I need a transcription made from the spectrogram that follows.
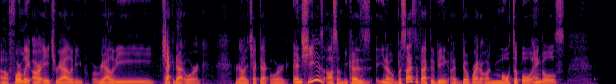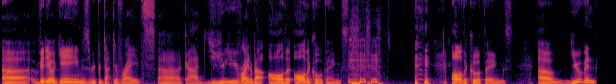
uh, formerly RH Reality RealityCheck.org. realitycheck.org and she is awesome because you know besides the fact of being a dope writer on multiple angles uh, video games, reproductive rights. Uh, God, you you write about all the all the cool things, all the cool things. Um, you've been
